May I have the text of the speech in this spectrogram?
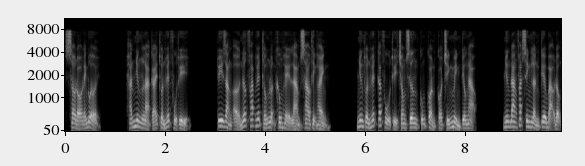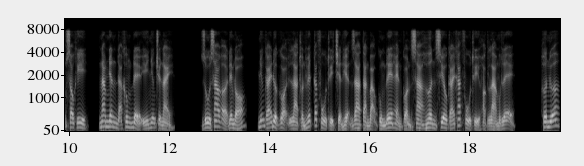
sau đó đánh đuổi. Hắn nhưng là cái thuần huyết phù thủy. Tuy rằng ở nước pháp huyết thống luận không hề làm sao thịnh hành, nhưng thuần huyết các phù thủy trong xương cũng còn có chính mình kiêu ngạo. Nhưng đang phát sinh lần kia bạo động sau khi, nam nhân đã không để ý những chuyện này. Dù sao ở đêm đó, những cái được gọi là thuần huyết các phù thủy triển hiện ra tàn bạo cùng đê hèn còn xa hơn siêu cái khác phù thủy hoặc là một lệ. Hơn nữa,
